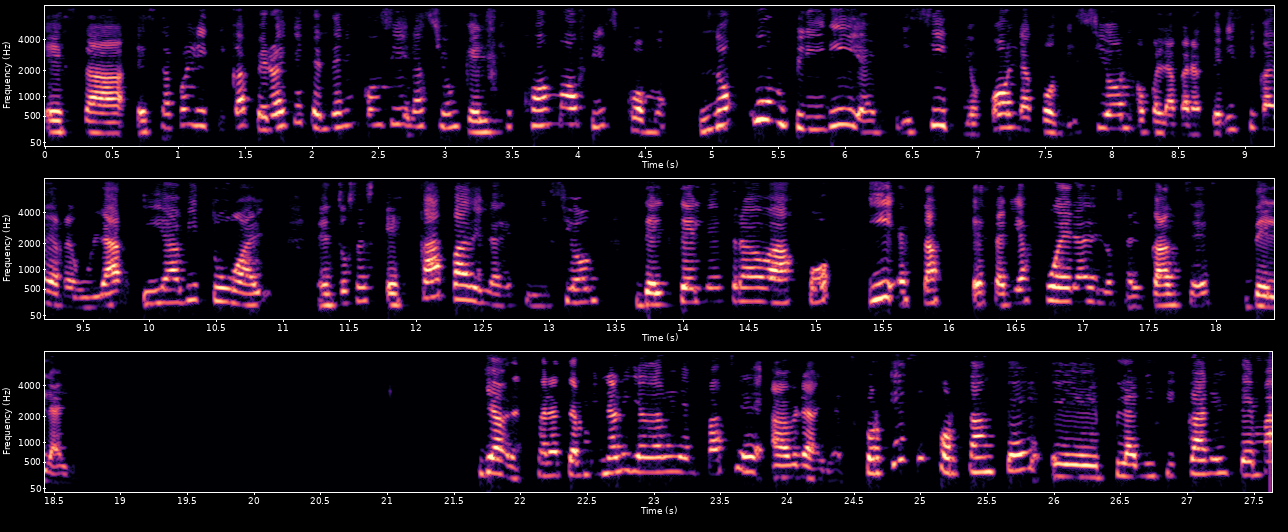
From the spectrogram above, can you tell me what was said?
esta, esta política, pero hay que tener en consideración que el home office, como no cumpliría en principio con la condición o con la característica de regular y habitual, entonces escapa de la definición del teletrabajo y estaría fuera de los alcances de la ley. Y ahora, para terminar y ya darle el pase a Brian, ¿por qué es importante eh, planificar el tema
